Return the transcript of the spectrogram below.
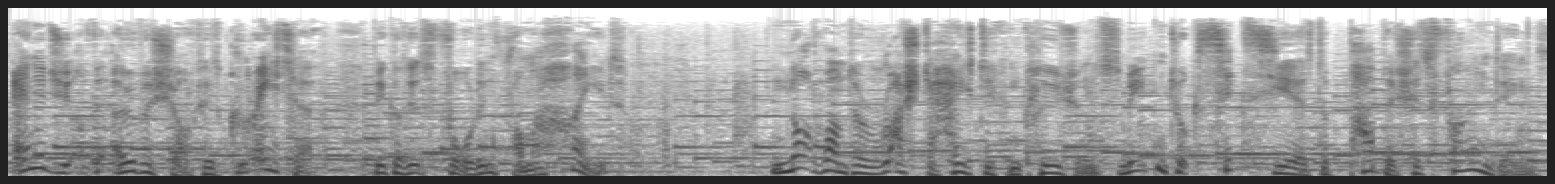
the energy of the overshot is greater because it's falling from a height. Not one to rush to hasty conclusions, Smeaton took six years to publish his findings.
